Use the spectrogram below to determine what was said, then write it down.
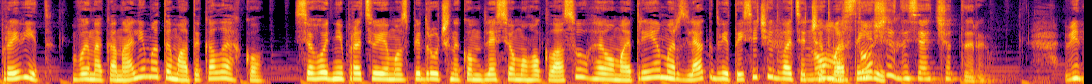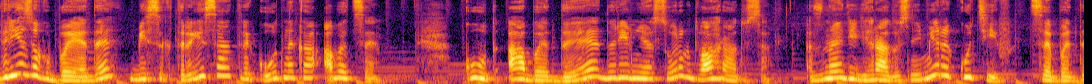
Привіт! Ви на каналі Математика Легко. Сьогодні працюємо з підручником для 7 класу Геометрія Мерзляк 2024 Номер рік. 164. Відрізок БД бісектриса трикутника АБЦ. Кут АБД дорівнює 42 градуса. Знайдіть градусні міри кутів ЦБД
